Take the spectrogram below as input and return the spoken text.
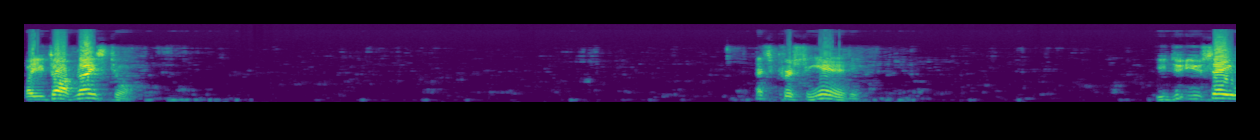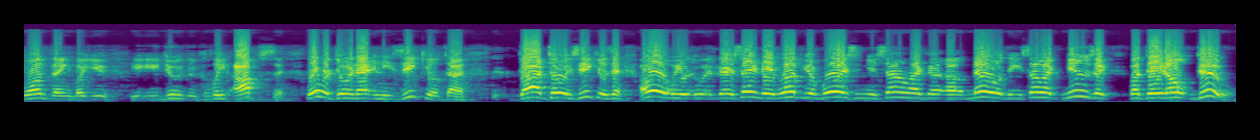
But you talk nice to them. That's Christianity. You do, you say one thing, but you, you, you do the complete opposite. They were doing that in Ezekiel time. God told Ezekiel that, oh, we, they're saying they love your voice and you sound like a, a melody, you sound like music, but they don't do.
